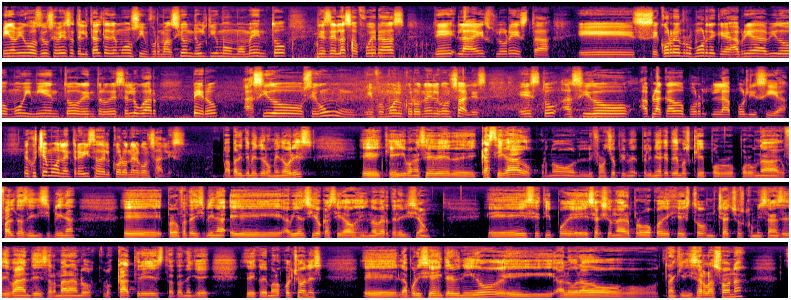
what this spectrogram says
Bien amigos de UCB Satelital, tenemos información de último momento desde las afueras de la ex floresta. Eh, se corre el rumor de que habría habido movimiento dentro de ese lugar, pero ha sido, según informó el coronel González, esto ha sido aplacado por la policía. Escuchemos la entrevista del coronel González. Aparentemente los menores eh, que iban a ser eh, castigados por no la información preliminar que tenemos que por, por una falta de disciplina eh, por falta de disciplina habían sido castigados en no ver televisión. Ese tipo de ese accionar provocó de que estos muchachos comenzaran a hacer desbandes desarmaran los, los catres tratando de que de quemar los colchones. La policía ha intervenido y ha logrado tranquilizar la zona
